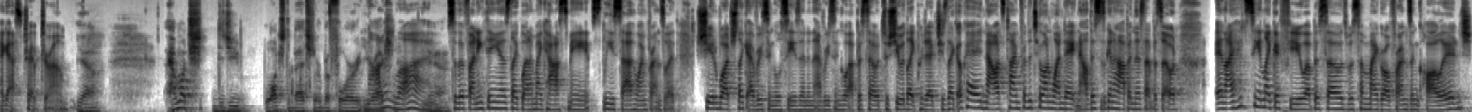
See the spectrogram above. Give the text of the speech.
I guess, trip to Rome. yeah. How much did you watch The Bachelor before you were Not actually? a lot. Yeah. So the funny thing is, like one of my castmates, Lisa, who I'm friends with, she had watched like every single season and every single episode. So she would like predict. She's like, okay, now it's time for the two on one date. Now this is gonna happen this episode. And I had seen like a few episodes with some of my girlfriends in college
